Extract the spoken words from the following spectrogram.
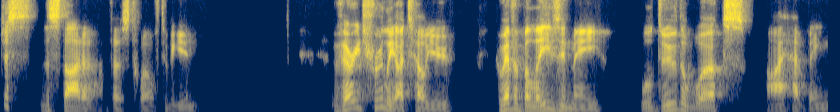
just the start of verse 12 to begin. Very truly, I tell you, whoever believes in me will do the works I have been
